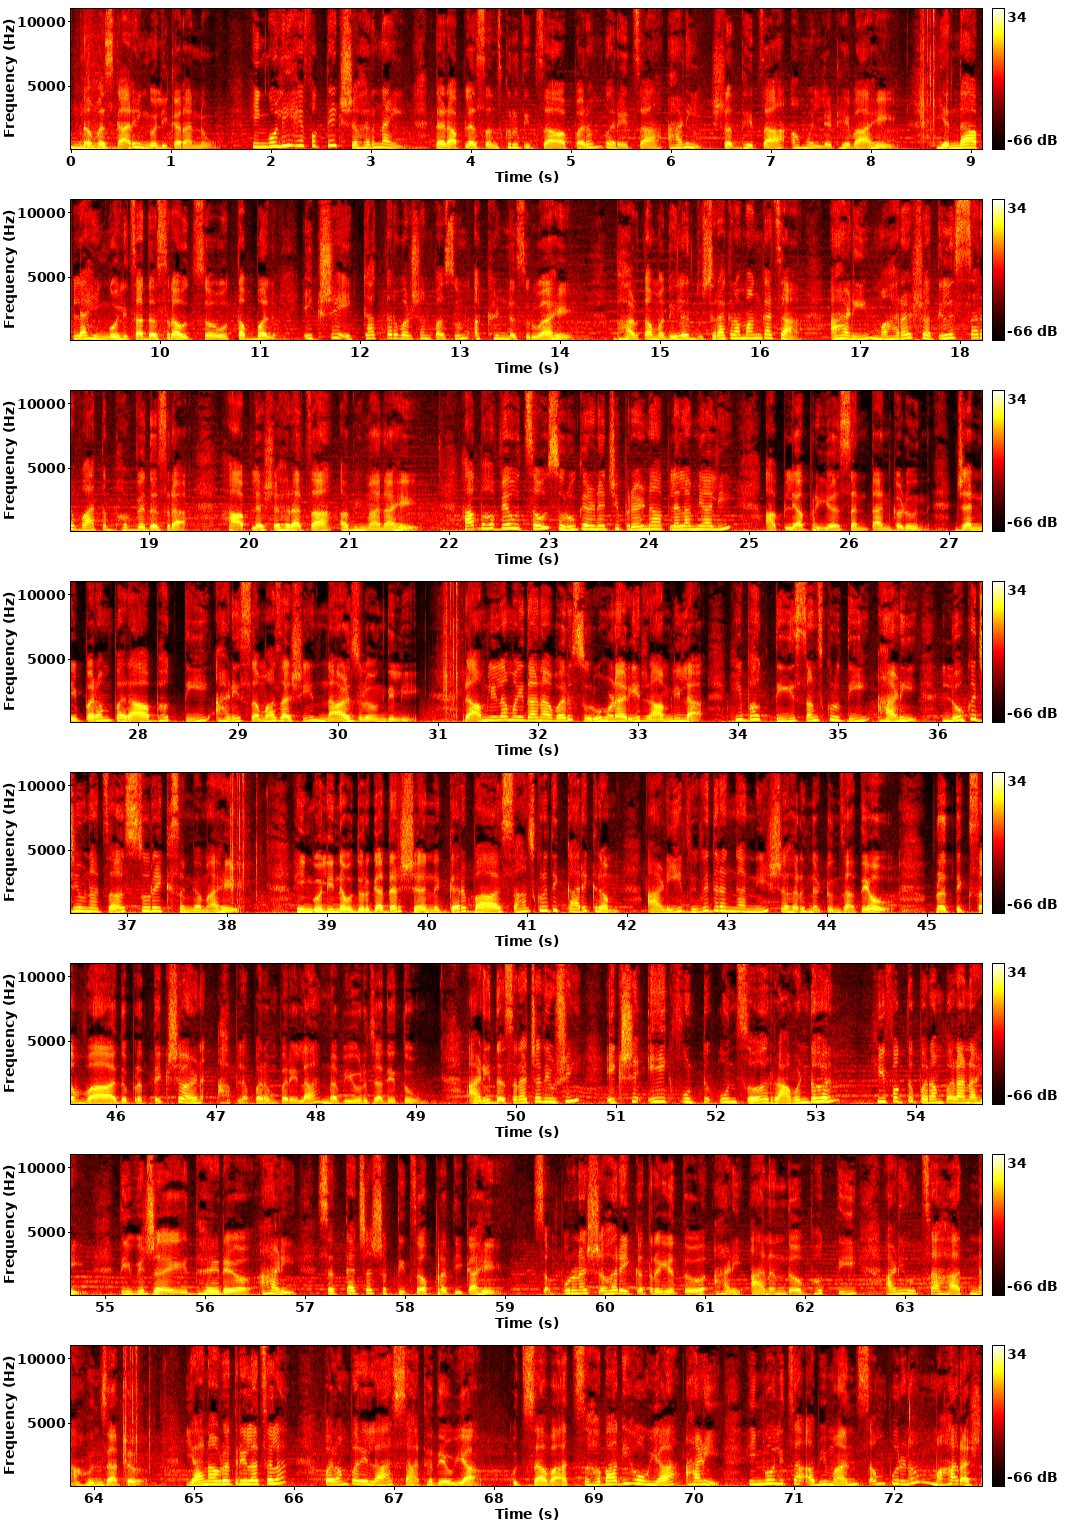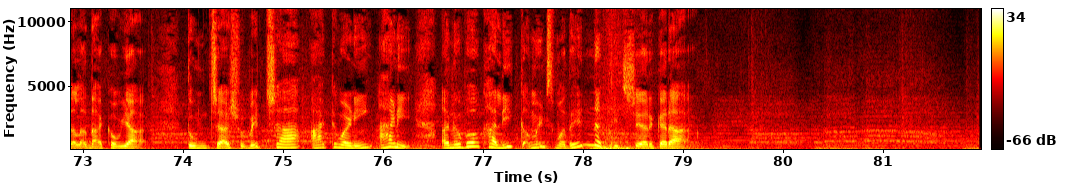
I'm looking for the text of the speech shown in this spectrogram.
नमस्कार हिंगोलीकरांनो. हिंगोली हे फक्त एक शहर नाही तर आपल्या संस्कृतीचा परंपरेचा आणि श्रद्धेचा अमूल्य ठेवा आहे. यंदा आपल्या हिंगोलीचा दसरा उत्सव तब्बल एकशे एकाहत्तर वर्षांपासून अखंड सुरू आहे. भारतामधील दुसऱ्या क्रमांकाचा आणि महाराष्ट्रातील सर्वात भव्य दसरा हा आपल्या शहराचा अभिमान आहे. हा भव्य उत्सव सुरू करण्याची प्रेरणा आपल्याला मिळाली आपल्या प्रिय संतांकडून ज्यांनी परंपरा भक्ती आणि समाजाशी नाळ जुळवून दिली. रामलीला मैदानावर सुरू होणारी रामलीला ही भक्ती संस्कृती आणि लोकजीवनाचा सुरेख संगम आहे. हिंगोली नवदुर्गा दर्शन गरबा सांस्कृतिक कार्यक्रम आणि विविध रंगांनी शहर नटून जाते हो. प्रत्येक संवाद प्रत्येक क्षण आपल्या परंपरेला नवी ऊर्जा देतो. आणि दसऱ्याच्या दिवशी एकशे एक फूट उंच रावण दहन ही फक्त परंपरा नाही ती विजय धैर्य आणि सत्याच्या शक्तीचं प्रतीक आहे. संपूर्ण शहर एकत्र येतं आणि आनंद भक्ती आणि उत्साहात नाहून जातं. या नवरात्रीला चला परंपरेला साथ देऊया. उत्सवात सहभागी होऊया आणि हिंगोलीचा अभिमान संपूर्ण महाराष्ट्राला दाखवूया. तुमच्या शुभेच्छा आठवणी आणि अनुभव खाली कमेंट्समध्ये नक्कीच शेअर करा.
